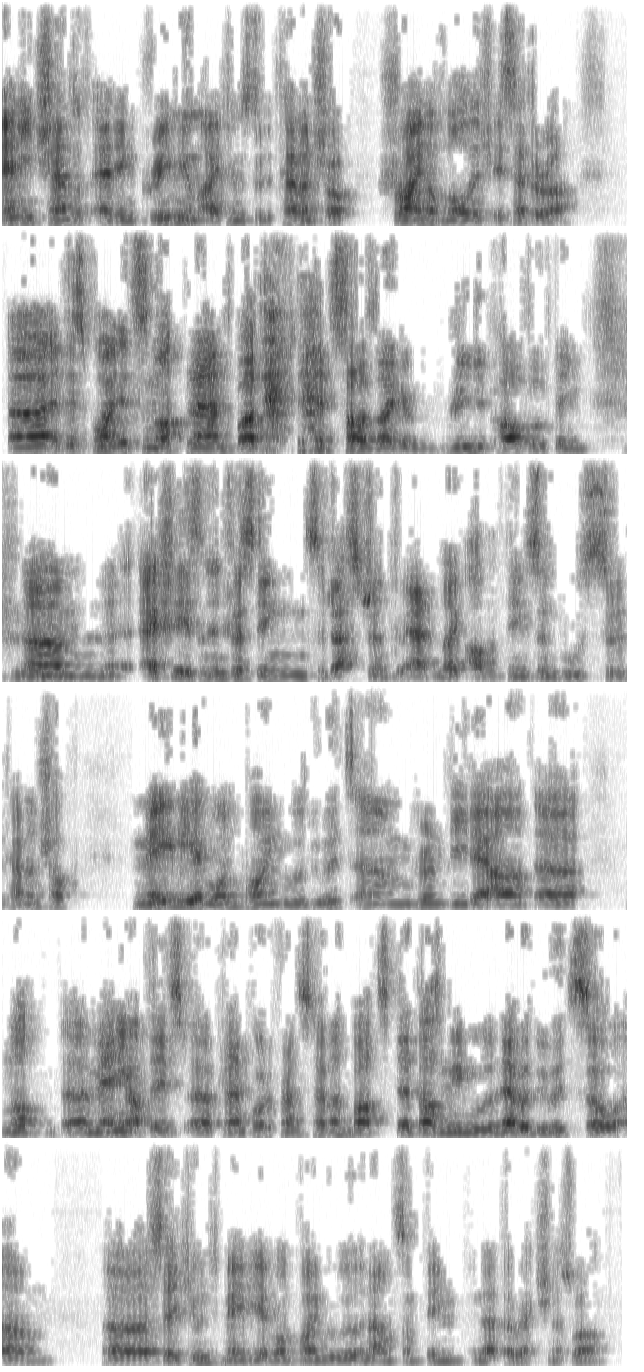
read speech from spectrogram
any chance of adding premium items to the tavern shop, Shrine of Knowledge, etc. Uh, at this point, it's not planned, but that sounds like a really powerful thing. Um, actually, it's an interesting suggestion to add like other things and boosts to the tavern shop. Maybe at one point we'll do it. Um, currently, there are uh, not uh, many updates uh, planned for the Friends Tavern, but that doesn't mean we will never do it. So um, uh, stay tuned. Maybe at one point we will announce something in that direction as well.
